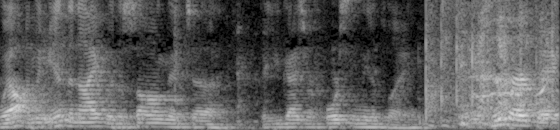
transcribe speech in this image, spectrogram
Well, I'm going to end the night with a song that uh, that you guys are forcing me to play. And it's your birthday.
